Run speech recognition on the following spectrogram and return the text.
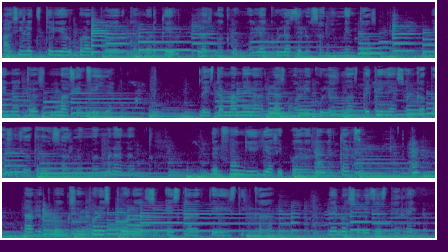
hacia el exterior para poder convertir las macromoléculas de los alimentos en otras más sencillas. De esta manera, las moléculas más pequeñas son capaces de atravesar la membrana del fungi y así poder alimentarse. La reproducción por esporas es característica de los seres de este reino.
